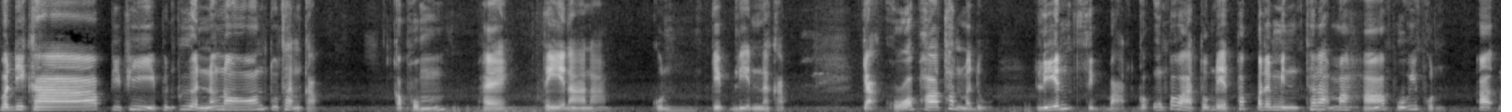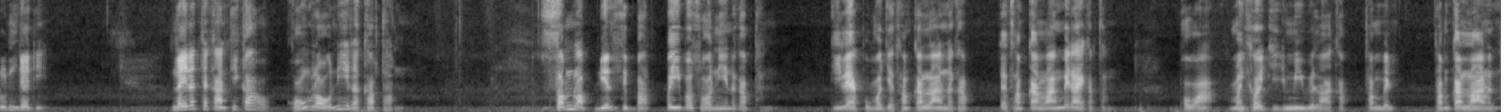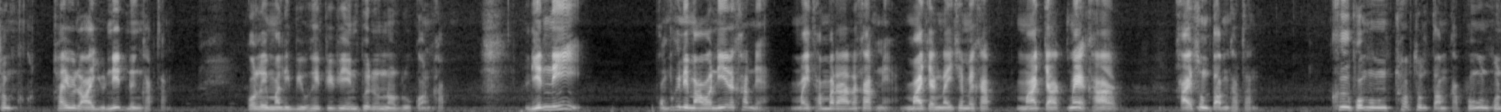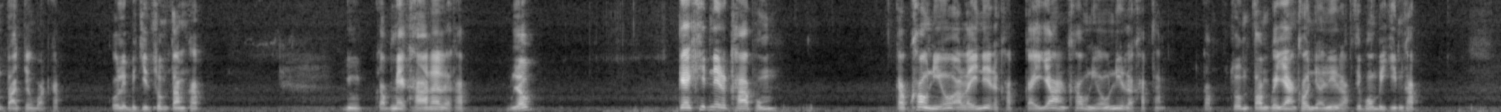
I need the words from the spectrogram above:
สวัสดีครับ พี่พี่ๆเพื่อนๆน้องๆทุกท่านครับกับผมแพงเสนานาม คุณเก็บเหรียญนะครับ จะขอพาท่านมาดูเหรียญสิบบาทขององค์พระบาทสมเด็จพระปรมินทรมหาภูมิพลอดุลยเดชในรัชกาลที่เก้าของเรานี่แหละครับท่านสำหรับเหรียญสิบบาทปีพศนี้นะครับท่านทีแรกผมว่าจะทำการล้างนะครับ แต่ทำการล้างไม่ได้ครับท่านเพราะว่าไม่ค่อยจะมีเวลาครับทำเป็น ทำการล้างนั้นต้องใช้เวลาอยู่นิดหนึ่งครับท่านก็เลยมารีวิวให้พี่ๆเพื่อนๆน้องๆดูก่อนครับเหรียญนี้ ผมเพิ่งได้มาวันนี้นะครับ เนี่ย ไม่ธรรมดานะครับ เนี่ย มาจากไหนใช่ไหมครับ มาจากแม่ค้าขายส้มตำครับท่านคือผมชอบส้มตำครับผมเป็นคนต่างจังหวัดครับ ก็เลยไปกินส้มตำครับ อยู่กับแม่ค้านั่นแหละครับ แล้วแกคิดในราคาผม กับข้าวเหนียวอะไรนี่แหละครับ ไก่ย่างข้าวเหนียวนี่แหละครับท่าน กับส้มตำไก่ย่างข้าวเหนียวนี่ละครับที่ผมไปกินครับ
